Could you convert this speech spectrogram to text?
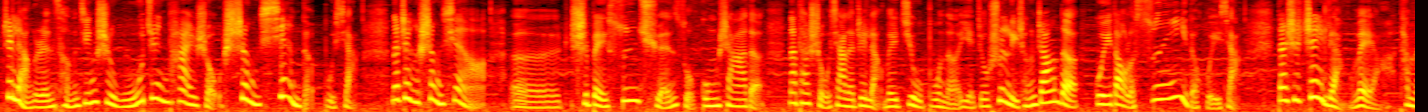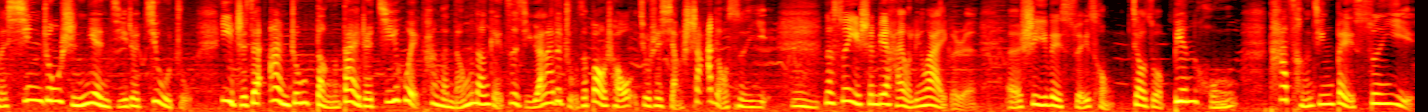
这两个人曾经是吴郡太守盛宪的部下。那这个盛宪啊，呃，是被孙权所攻杀的。那他手下的这两位旧部呢，也就顺理成章的归到了孙毅的麾下。但是这两位啊，他们心中是念及着旧主，一直在暗中等待着机会，看看能不能给自己原来的主子报仇，就是想杀掉孙毅。嗯，那孙毅身边还有另外一个人，呃，是一位随随从，叫做边红。他曾经被孙毅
